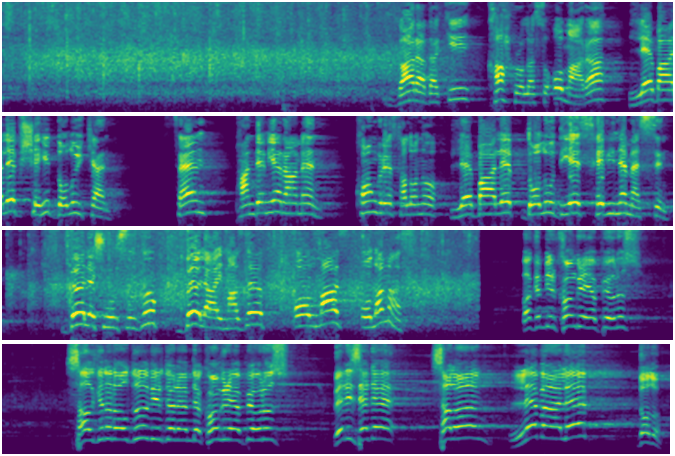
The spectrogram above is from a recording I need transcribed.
Gara'daki kahrolası o mağara lebalep şehit doluyken sen pandemiye rağmen kongre salonu lebalep dolu diye sevinemezsin. Böyle şuursuzluk, böyle aymazlık olmaz, olamaz. Bakın bir kongre yapıyoruz. Salgının olduğu bir dönemde kongre yapıyoruz. Ve Rize'de salon lebalep dolu.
